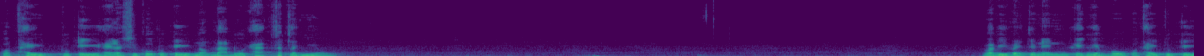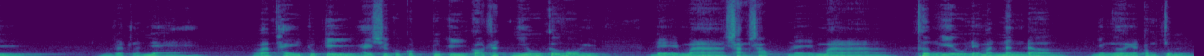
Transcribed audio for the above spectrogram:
của thầy trụ trì hay là sư cô trụ trì nó đã đối khác rất là nhiều. Và vì vậy cho nên cái nhiệm vụ của thầy trụ trì rất là nhẹ. Và thầy trụ trì hay sư cô trụ trì có rất nhiều cơ hội để mà săn sóc để mà thương yêu để mà nâng đỡ những người ở trong chúng.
